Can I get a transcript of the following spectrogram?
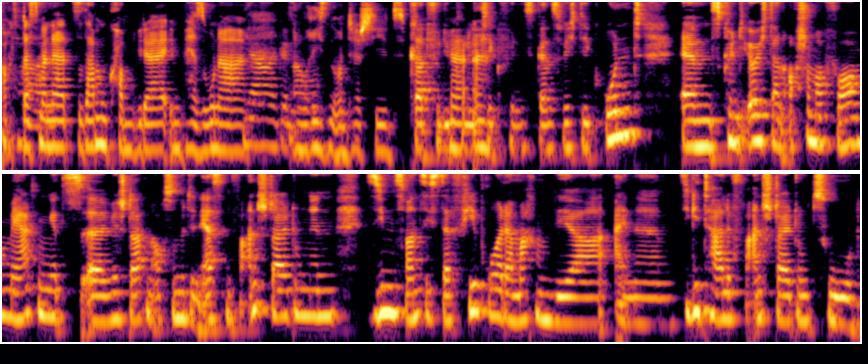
auch, dass man da zusammenkommt wieder in Persona. Ja, genau. Ist ein Riesenunterschied. Gerade für die ja. Politik finde ich es ganz wichtig. Und ähm, das könnt ihr euch dann auch schon mal vormerken. Jetzt, äh, wir starten auch so mit den ersten Veranstaltungen. 27. Februar, da machen wir eine digitale Veranstaltung zu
